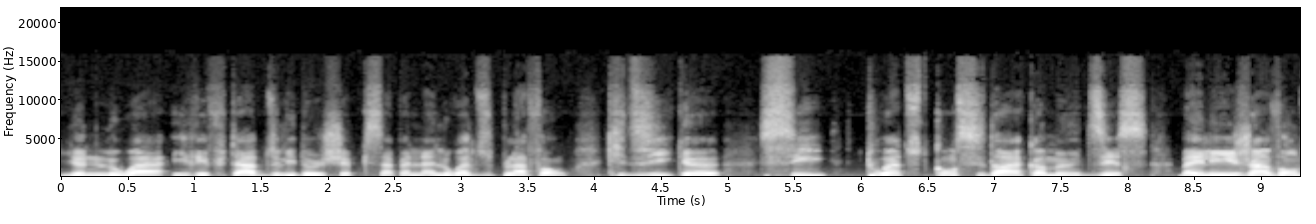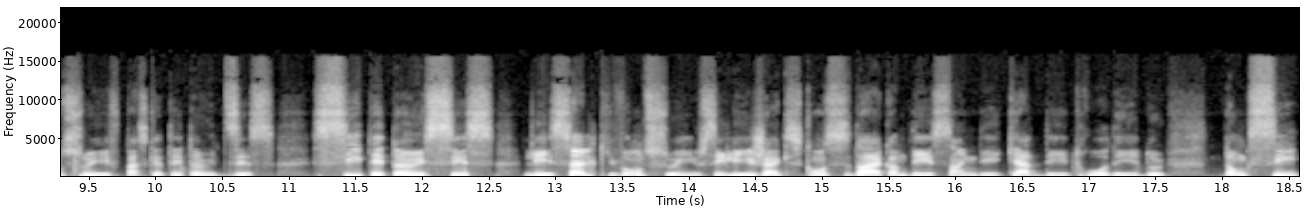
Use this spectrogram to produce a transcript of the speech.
Il y a une loi irréfutable du leadership qui s'appelle la loi du plafond, qui dit que si toi, tu te considères comme un 10, ben les gens vont te suivre parce que tu es un 10. Si tu es un 6, les seuls qui vont te suivre, c'est les gens qui se considèrent comme des 5, des 4, des 3, des 2. Donc, si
